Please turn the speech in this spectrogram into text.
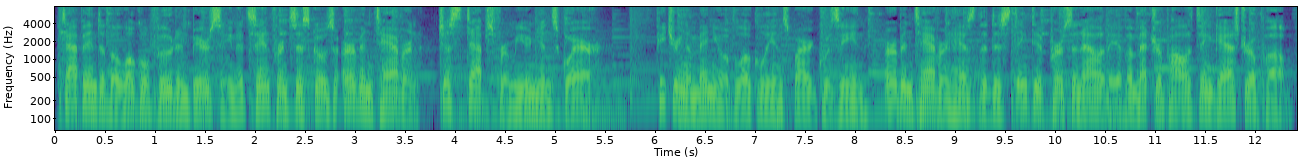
Tap into the local food and beer scene at San Francisco's Urban Tavern, just steps from Union Square. Featuring a menu of locally inspired cuisine, Urban Tavern has the distinctive personality of a metropolitan gastropub.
